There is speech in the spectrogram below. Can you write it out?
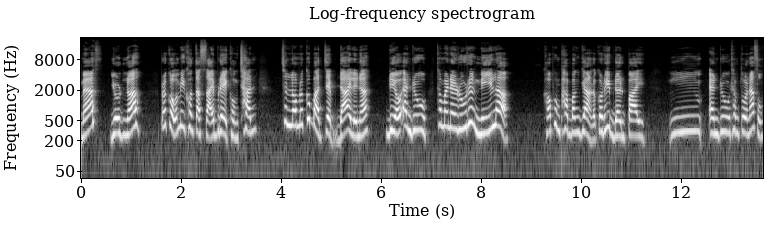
แม็กซ์หยุดนะ ปรากฏว่ามีคนตัดสายเบรกของฉัน ฉันล้มแล้วก็บาดเจ็บได้เลยนะ เดี๋ยวแอนดรูทำไมนายรู้เรื่องนี้ล่ะ เขาพึมพำบางอย่างแล้วก็รีบเดินไป อืม แอนดรูทำตัวน่าสง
